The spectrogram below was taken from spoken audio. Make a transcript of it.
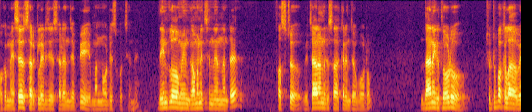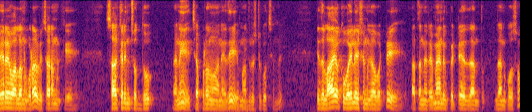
ఒక మెసేజ్ సర్క్యులేట్ చేశాడని చెప్పి మన నోటీస్కి వచ్చింది. దీంట్లో మేము గమనించింది ఏంటంటే ఫస్ట్ విచారణకు సహకరించకపోవడం దానికి తోడు చుట్టుపక్కల వేరే వాళ్ళను కూడా విచారణకి సహకరించొద్దు అని చెప్పడం అనేది మా దృష్టికి వచ్చింది. ఇది లా యొక్క వైలేషన్ కాబట్టి అతన్ని రిమాండ్కి పెట్టే దాని దానికోసం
